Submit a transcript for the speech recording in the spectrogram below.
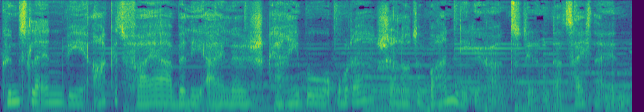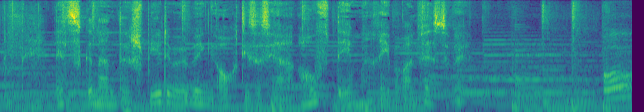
KünstlerInnen wie Arcade Fire, Billie Eilish, Caribou oder Charlotte Brandy gehören zu den UnterzeichnerInnen. Letztgenannte spielt im Übrigen auch dieses Jahr auf dem Reeperbahn Festival. Oh,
